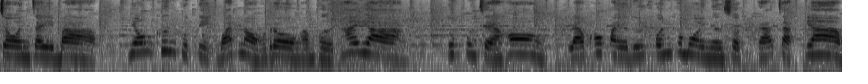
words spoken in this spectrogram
โจรใจบาป ย่องขึ้นกุฏิวัดหนองโรงอำเภอท่ายาง ทุกกุญแจห้องแล้วเข้าไปรื้อค้นขโมยเงินสดพระจากย่าม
